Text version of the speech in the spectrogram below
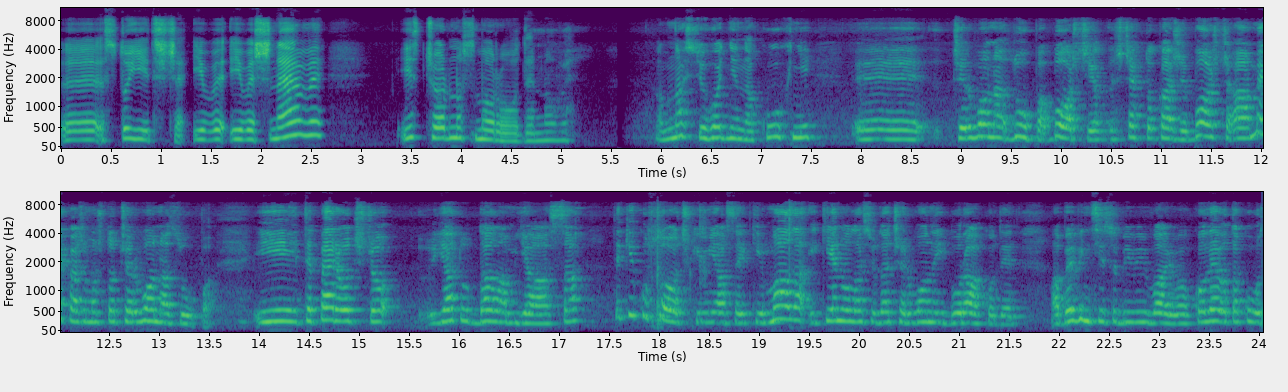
е, стоїть ще. І, і вишневе, і чорносмородинове. А в нас сьогодні на кухні червона зупа, борщ, ще хто каже борщ, а ми кажемо, що червона зупа. І тепер, от що я тут дала м'яса, такі кусочки м'яса, які мала, і кинула сюди червоний бурак один, аби він ці собі відварював. Коли отаку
